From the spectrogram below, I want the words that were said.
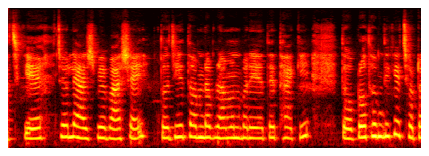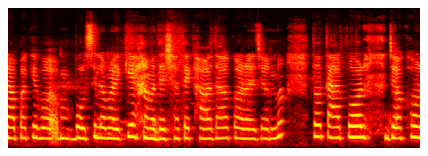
আজকে চলে আসবে বাসায়। তো যেহেতু আমরা ব্রাহ্মণবাড়িয়াতে থাকি, তো প্রথম দিকে ছোট আপাকে বলছিলাম আর কি আমাদের সাথে খাওয়া দাওয়া করার জন্য। তো তারপর যখন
